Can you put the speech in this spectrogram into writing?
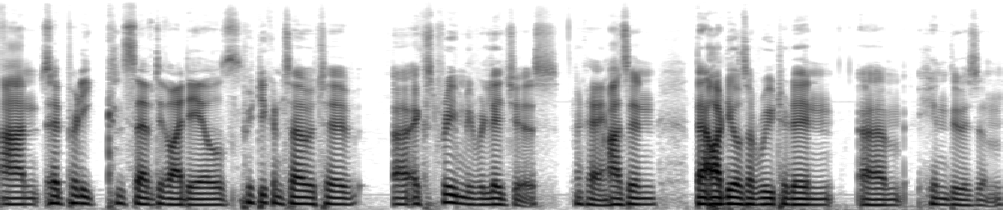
and so pretty conservative ideals. pretty conservative, uh, extremely religious, Okay. as in their ideals are rooted in um, Hinduism.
